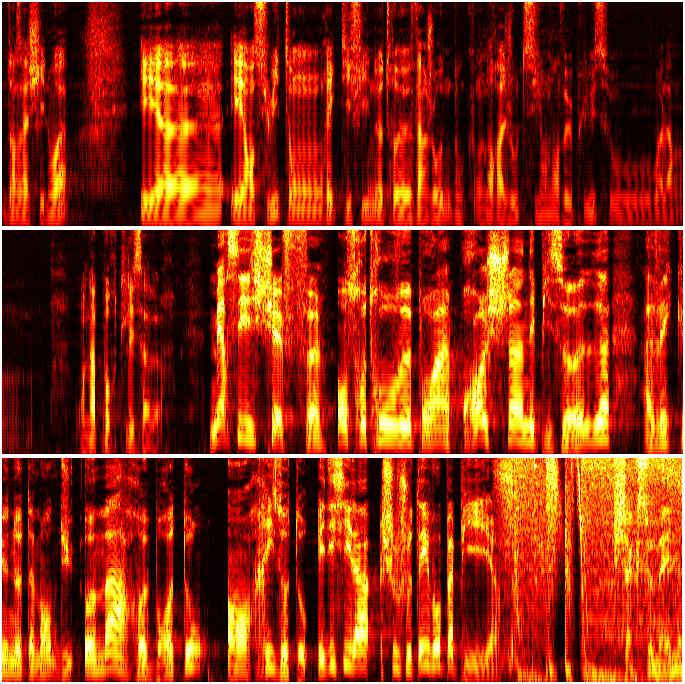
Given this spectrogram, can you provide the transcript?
dans un chinois. Et, et ensuite, on rectifie notre vin jaune. Donc on en rajoute si on en veut plus. Ou voilà, on, on apporte les saveurs. Merci chef. On se retrouve pour un prochain épisode avec notamment du homard breton en risotto. Et d'ici là, chouchoutez vos papilles. Chaque semaine,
